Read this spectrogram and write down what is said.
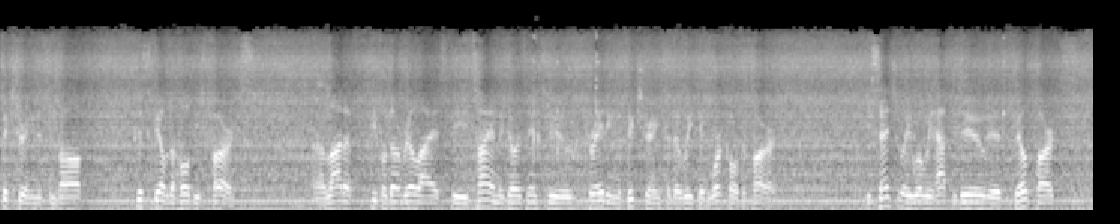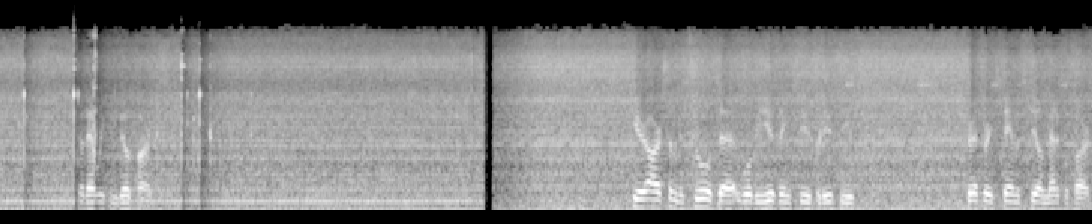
fixturing that's involved just to be able to hold these parts. A lot of people don't realize the time that goes into creating the fixturing so that we could work hold the part. Essentially what we have to do is build parts so that we can build parts. Here are some of the tools that we'll be using to produce these Earthray oh stainless steel medical parts.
